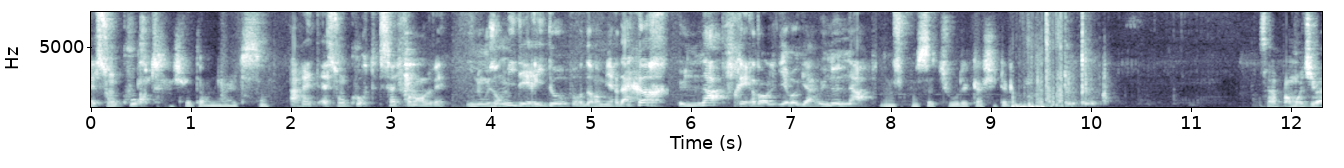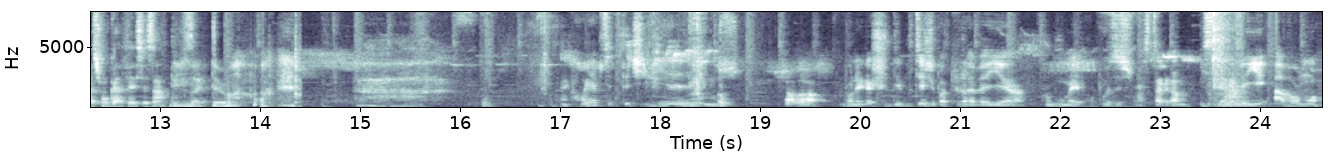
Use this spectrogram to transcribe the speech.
Elles sont courtes. Je vais dormir avec ça. Arrête, elles sont courtes. Ça, il faut l'enlever. Ils nous ont mis des rideaux pour dormir, d'accord? Une nappe, frère, dans le lit, regarde. Une nappe. Je pensais que tu voulais cacher quelque chose. C'est un plan motivation café, c'est ça? Exactement. Incroyable cette petite vie. Ça va. Bon les gars, je suis dégoûté, j'ai pas pu le réveiller hein, comme vous m'avez proposé sur Instagram. Il s'est réveillé avant moi.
